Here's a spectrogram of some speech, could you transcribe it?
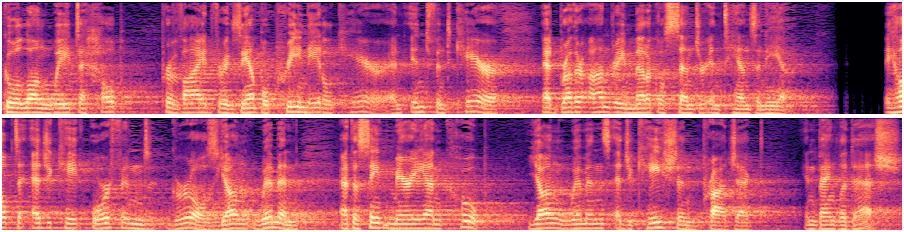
go a long way to help provide, for example, prenatal care and infant care at Brother Andre Medical Center in Tanzania. They help to educate orphaned girls, young women at the St. Marianne Cope Young Women's Education Project in Bangladesh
